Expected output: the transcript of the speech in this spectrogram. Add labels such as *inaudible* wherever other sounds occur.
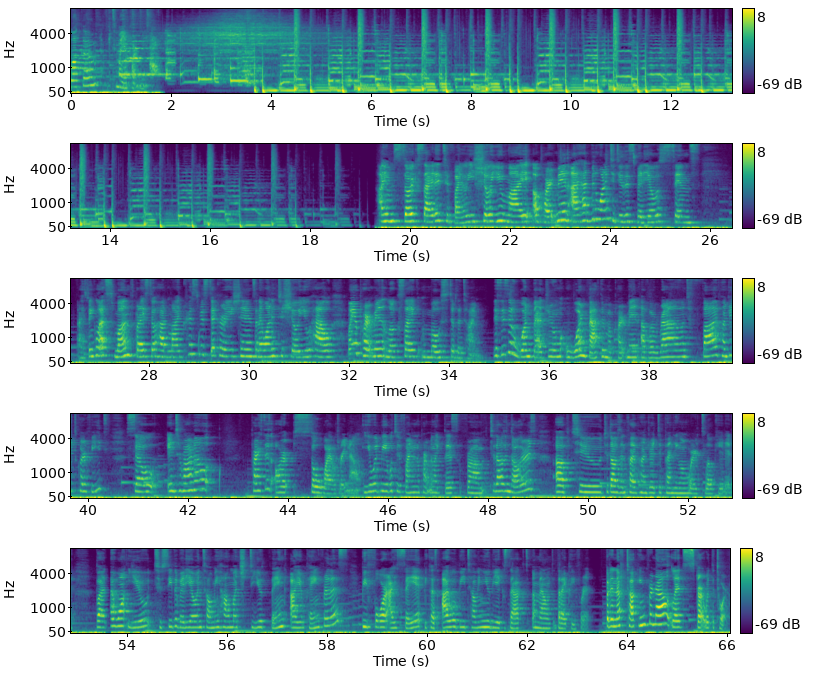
Welcome to my apartment. I am so excited to finally show you my apartment. I had been wanting to do this video since I think last month, but I still had my Christmas decorations and I wanted to show you how my apartment looks like most of the time. This is a one bedroom, one bathroom apartment of around 500 square feet. So in Toronto, prices are so wild right now. You would be able to find an apartment like this from $2,000 up to 2500 depending on where it's located. But I want you to see the video and tell me how much do you think I am paying for this before I say it because I will be telling you the exact amount that I pay for it. But enough talking for now, let's start with the tour.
